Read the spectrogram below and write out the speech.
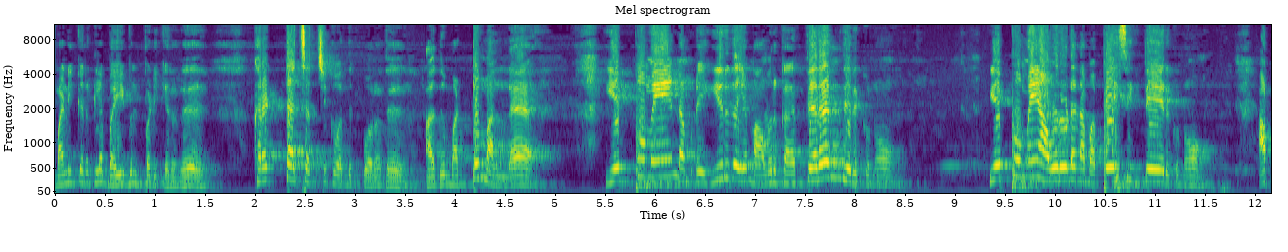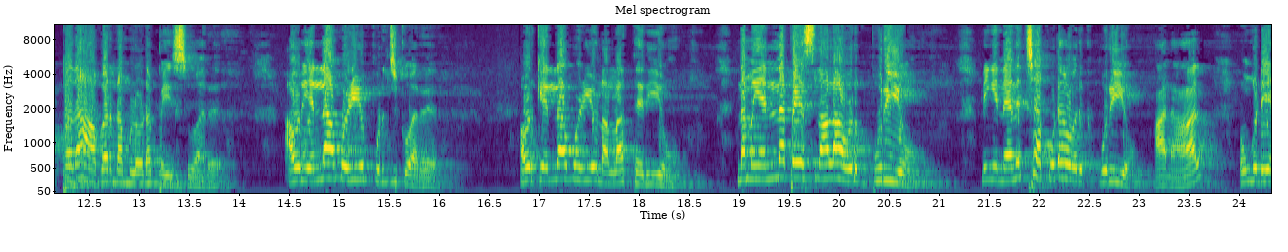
மணிக்கணக்கில் பைபிள் படிக்கிறது கரெக்டாக சர்ச்சுக்கு வந்துட்டு போகிறது அது மட்டும் அல்ல எப்பவுமே நம்முடைய இருதயம் அவருக்காக திறந்து இருக்கணும் எப்பவுமே அவரோட நம்ம பேசிக்கிட்டே இருக்கணும். அப்போ தான் அவர் நம்மளோட பேசுவார். அவர் எல்லா மொழியும் புரிஞ்சுக்குவார். அவருக்கு எல்லா மொழியும் நல்லா தெரியும். நம்ம என்ன பேசினாலும் அவருக்கு புரியும். நீங்கள் நினச்சா கூட அவருக்கு புரியும். ஆனால் உங்களுடைய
